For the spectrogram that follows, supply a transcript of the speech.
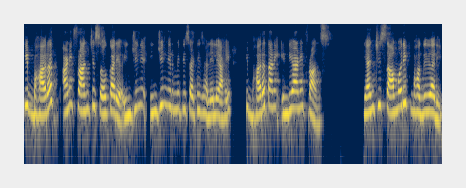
की भारत आणि फ्रान्सचे सहकार्य इंजिन इंजिन निर्मितीसाठी झालेले आहे की भारत आणि इंडिया आणि फ्रान्स यांची सामरिक भागीदारी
